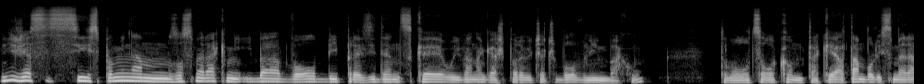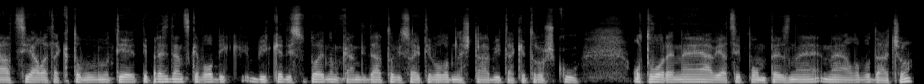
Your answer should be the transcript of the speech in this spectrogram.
Vidíš, ja si spomínam so smerákmi iba voľby prezidentské u Ivana Gašparoviča, čo bolo v Limbachu to bolo celkom také, a tam boli smeráci, ale tak to, tie, tie prezidentské voľby, by, kedy sú to jednom kandidátovi, sú aj tie volebné štáby také trošku otvorené a viacej pompezné, ne, alebo dačo.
